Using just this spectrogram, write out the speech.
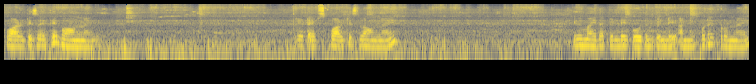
క్వాలిటీస్ అయితే బాగున్నాయి. త్రీ టైప్స్ క్వాలిటీస్లో ఉన్నాయి. ఇవి మైదా పిండి గోధుమ పిండి అన్నీ కూడా ఇక్కడ ఉన్నాయి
